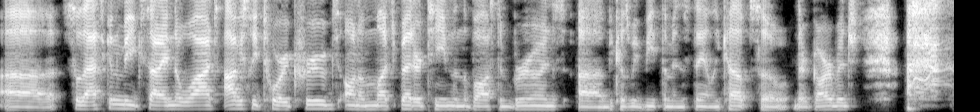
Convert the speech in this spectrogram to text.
Uh, so that's going to be exciting to watch. Obviously, Torey Krug's on a much better team than the Boston Bruins uh, because we beat them in Stanley Cup. So they're garbage.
